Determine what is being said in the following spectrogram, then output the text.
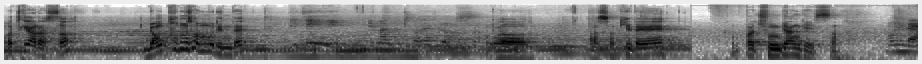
어떻게 알았어? 명품 선물인데? PD님한테 전해 들었어. 어, 알았어. 기대해. 오빠 준비한 게 있어. 뭔데?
